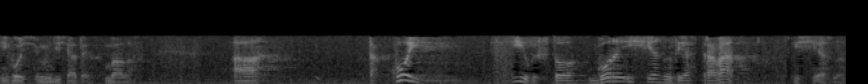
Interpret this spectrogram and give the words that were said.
и 8 десятых баллов, а такой силы, что горы исчезнут и острова исчезнут.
